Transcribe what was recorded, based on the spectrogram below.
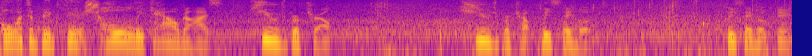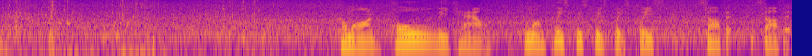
Oh, that's a big fish. Holy cow, guys. Huge brook trout. Huge brook trout. Please stay hooked. Please stay hooked, dude. Come on. Holy cow. Come on, please, please, please, please, please. Stop it. Stop it.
